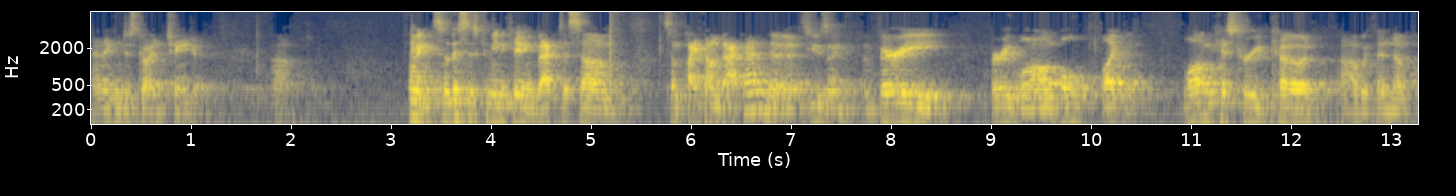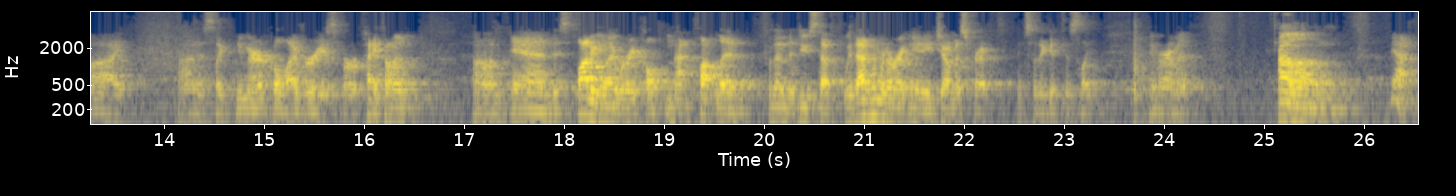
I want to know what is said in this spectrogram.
and they can just go ahead and change it. Um, so this is communicating back to some, some Python backend, and it's using a very, very long, old, like long history code uh, within NumPy, uh, this like numerical libraries for Python, um, and this plotting library called matplotlib for them to do stuff without having to write any JavaScript, and so they get this like environment. Um, yeah,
